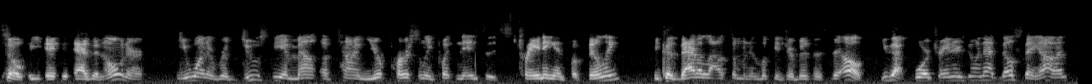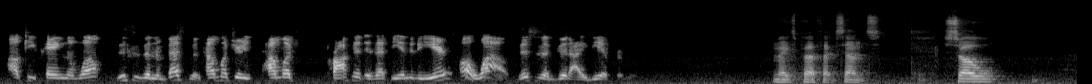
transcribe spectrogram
So it, as an owner, you want to reduce the amount of time you're personally putting into training and fulfilling because that allows someone to look at your business and say, "Oh, you got four trainers doing that; they'll stay on. I'll keep paying them well. This is an investment. How much are how much profit is at the end of the year? Oh, wow, this is a good idea for me." Makes perfect sense. So,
